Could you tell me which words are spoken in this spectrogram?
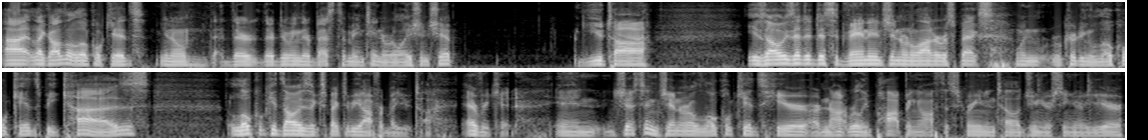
Uh, like all the local kids, you know, they're they're doing their best to maintain a relationship. Utah is always at a disadvantage in a lot of respects when recruiting local kids because local kids always expect to be offered by Utah. Every kid and just in general, local kids here are not really popping off the screen until junior senior year.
